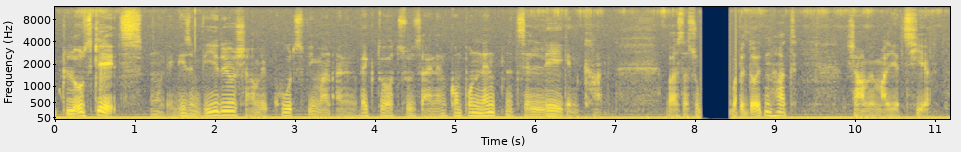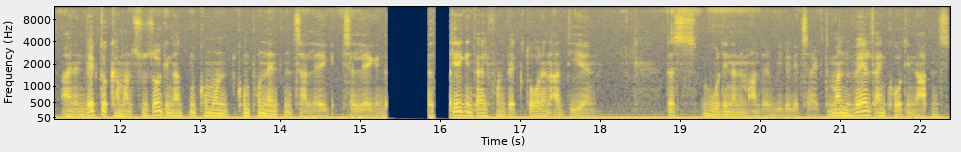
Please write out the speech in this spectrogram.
Und los geht's! Und in diesem Video schauen wir kurz, wie man einen Vektor zu seinen Komponenten zerlegen kann. Was das bedeuten hat, schauen wir mal jetzt hier. Einen Vektor kann man zu sogenannten Komponenten zerlegen. Das Gegenteil von Vektoren addieren. Das wurde in einem anderen Video gezeigt. Man wählt ein Koordinatensystem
